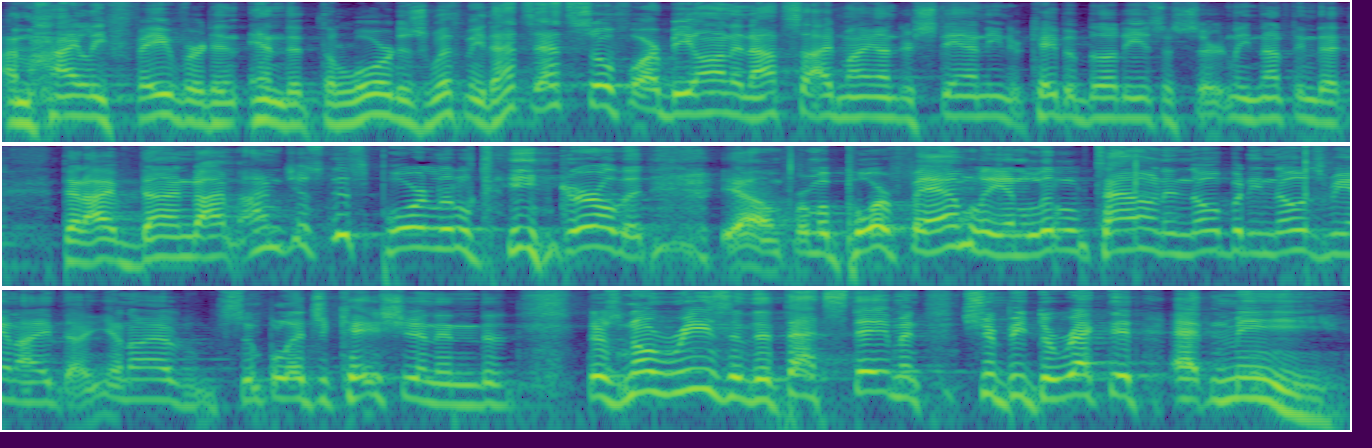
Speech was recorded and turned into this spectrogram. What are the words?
I'm highly favored and, and, that the Lord is with me? That's, that's so far beyond and outside my understanding or capabilities, or certainly nothing that, that I've done. I'm, I'm just this poor little teen girl that, you know, I'm from a poor family in a little town and nobody knows me and I, you know, I have simple education and there's no reason that that statement should be directed at me.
